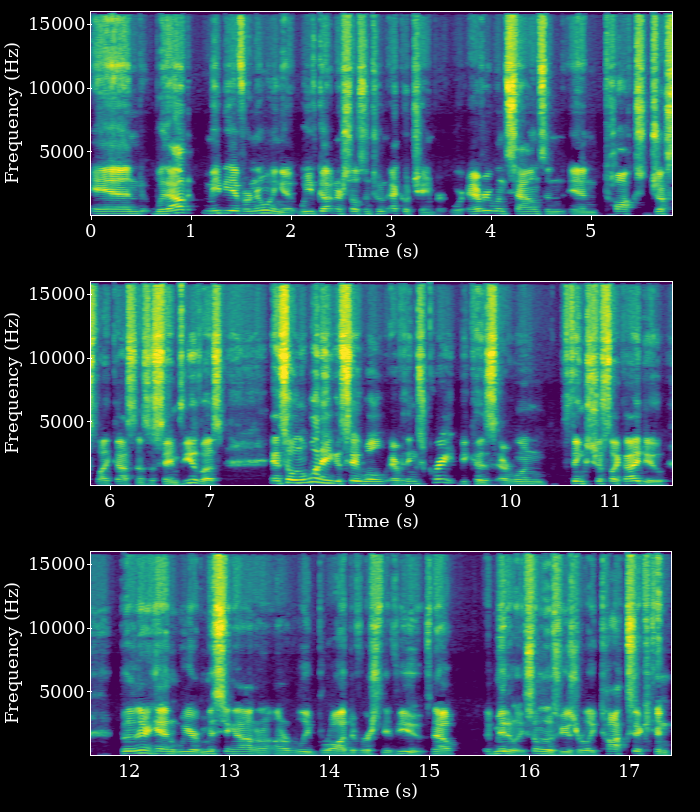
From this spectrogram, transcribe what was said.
And without maybe ever knowing it, we've gotten ourselves into an echo chamber where everyone sounds and, and talks just like us and has the same view of us. And so, on the one hand, you could say, well, everything's great because everyone thinks just like I do. But on the other hand, we are missing out on, on a really broad diversity of views. Now, admittedly, some of those views are really toxic and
